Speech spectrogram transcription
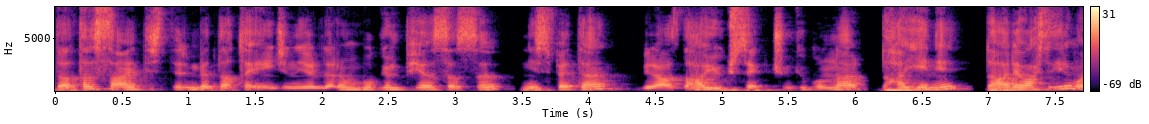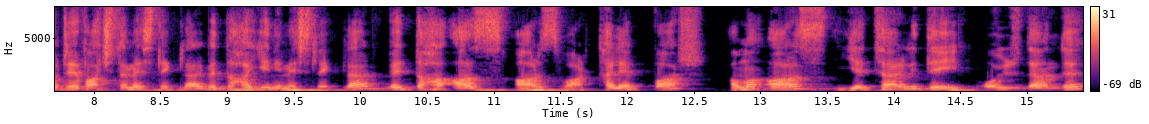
Data scientistlerin ve data engineer'ların bugün piyasası nispeten biraz daha yüksek. Çünkü bunlar daha yeni, daha revaçta değil ama revaçta meslekler ve daha yeni meslekler ve daha az arz var. Talep var ama arz yeterli değil. O yüzden de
